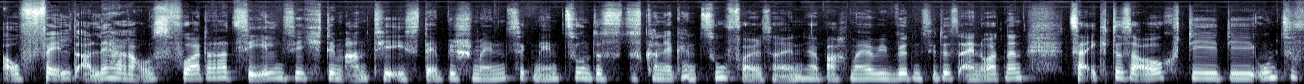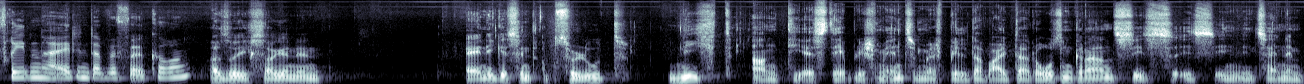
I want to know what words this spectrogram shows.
auffällt, alle Herausforderer zählen sich dem Anti-Establishment-Segment zu. Und das, das kann ja kein Zufall sein. Herr Bachmeier, wie würden Sie das einordnen? Zeigt das auch die, die Unzufriedenheit in der Bevölkerung? Also ich sage Ihnen, einige sind absolut nicht anti-Establishment. Zum Beispiel der Walter Rosenkranz ist, ist in, in, seinem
